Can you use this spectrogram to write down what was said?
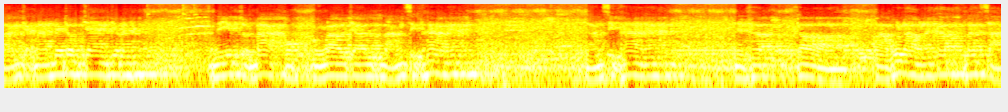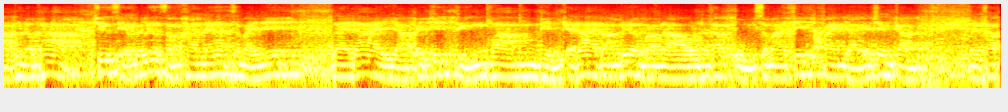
หลังจากนั้นไม่ต้องแจ้งใช่ไหมอันนี้ส่วนมากของของเราจะหลังสิบห้าไหม 35 นะนะครับ ก็ฝากพวกเรานะครับรักษาคุณภาพชื่อเสียงเป็นเรื่องสำคัญนะฮะสมัยนี้รายได้อย่าไปคิดถึงความเห็นแก่ได้บางเรื่องบางราวนะครับ กลุ่มสมาชิกแปลงใหญ่ก็เช่นกันนะครับ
